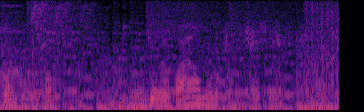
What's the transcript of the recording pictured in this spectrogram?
충전은 정경도여서 빈결 화염으로 그냥 쓰시면 돼요.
